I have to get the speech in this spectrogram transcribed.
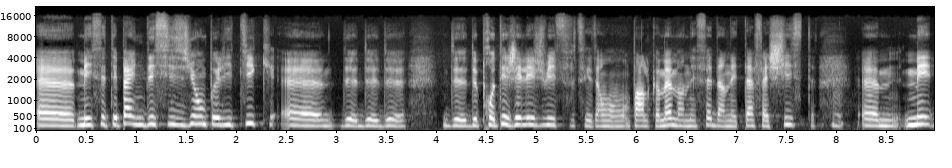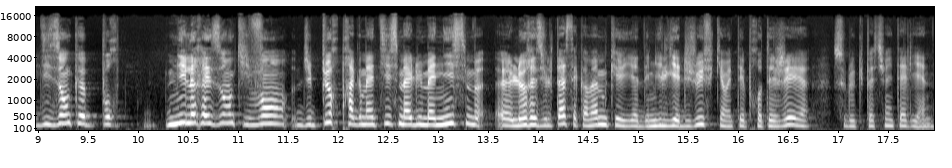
mais ce n'était pas une décision politique de, de, de, protéger les juifs. On parle quand même en effet d'un État fasciste. Mm. mais disons que pour mille raisons qui vont du pur pragmatisme à l'humanisme, euh, le résultat, c'est quand même qu'il y a des milliers de juifs qui ont été protégés euh, sous l'occupation italienne.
